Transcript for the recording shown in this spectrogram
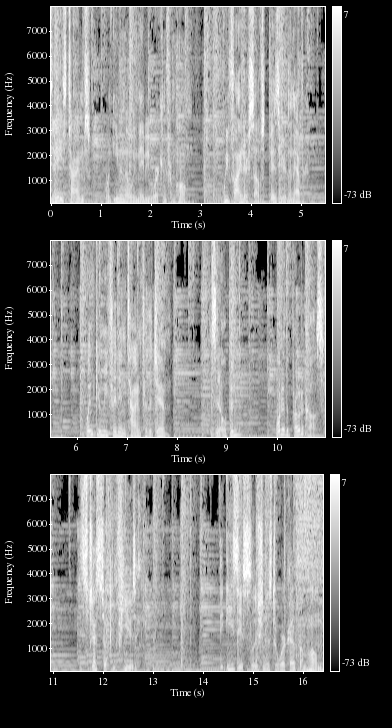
today's times, when even though we may be working from home, we find ourselves busier than ever. When can we fit in time for the gym? Is it open? What are the protocols? It's just so confusing. The easiest solution is to work out from home,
